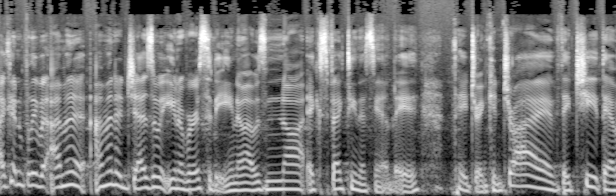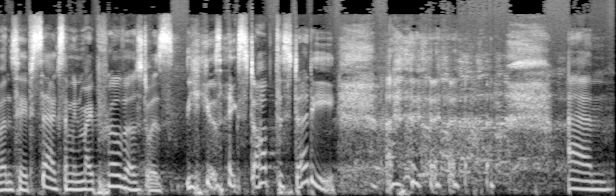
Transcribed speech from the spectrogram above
I couldn't believe it. I'm at a, I'm at a Jesuit university. You know, I was not expecting this. You know, they they drink and drive, they cheat, they have unsafe sex. I mean, my provost was he was like, stop the study. um,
